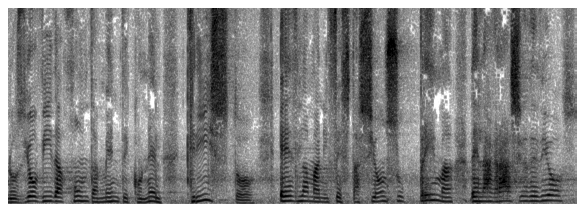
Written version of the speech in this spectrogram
nos dio vida juntamente con Él. Cristo es la manifestación suprema de la gracia de Dios.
